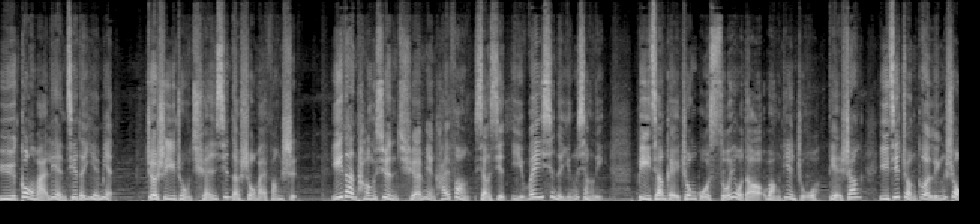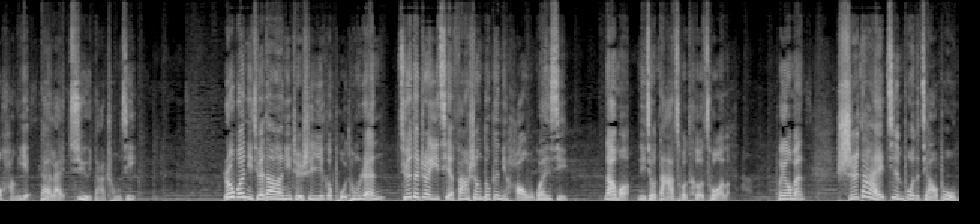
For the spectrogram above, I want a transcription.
与购买链接的页面。这是一种全新的售卖方式。一旦腾讯全面开放，相信以微信的影响力，必将给中国所有的网店主、电商以及整个零售行业带来巨大冲击。如果你觉得你只是一个普通人，觉得这一切发生都跟你毫无关系，那么你就大错特错了。朋友们，时代进步的脚步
